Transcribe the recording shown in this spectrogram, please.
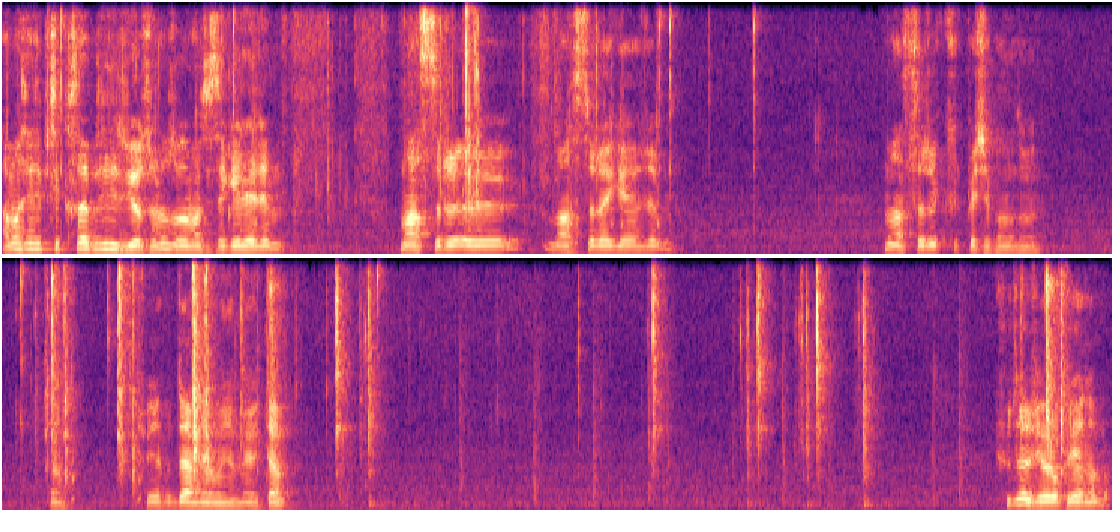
Ama sesi bir tık kısabilir diyorsunuz. O zaman sese gelelim. Master'ı e, Master'a geleceğim. Master'ı 45 yapalım o zaman. Tamam. Şöyle yapıp devam edelim. Evet tamam. Şurada bir şey okuyalım.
